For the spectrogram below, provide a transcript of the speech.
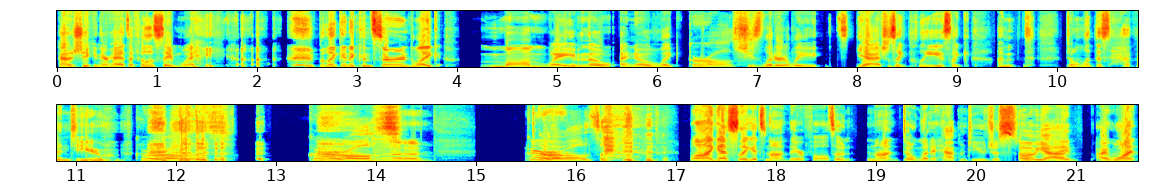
kind of shaking their heads. I feel the same way, but like in a concerned like mom way. Even though I know like Girls. she's literally, yeah, she's like please, like I'm, don't let this happen to you, Girls. Girls. Uh, Girls. well, I guess like it's not their fault, so not don't let it happen to you. Just oh yeah. I I want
